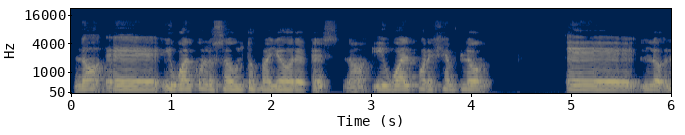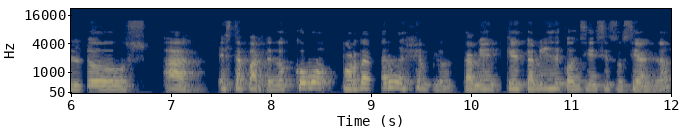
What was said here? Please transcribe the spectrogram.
¿no? Eh, igual con los adultos mayores, ¿no? Igual, por ejemplo, eh, los, ah, esta parte, ¿no? Como, por dar un ejemplo, también, que también es de conciencia social, ¿no?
